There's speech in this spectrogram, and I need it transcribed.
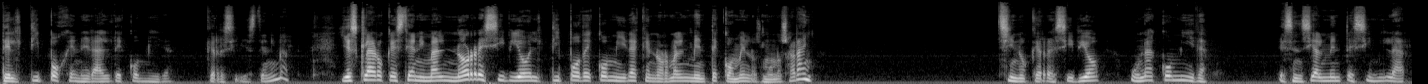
del tipo general de comida que recibió este animal. Y es claro que este animal no recibió el tipo de comida que normalmente comen los monos araña, sino que recibió una comida esencialmente similar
